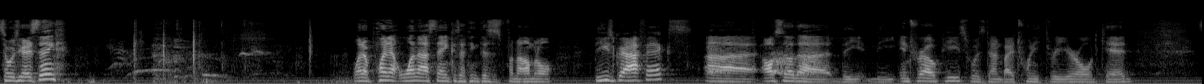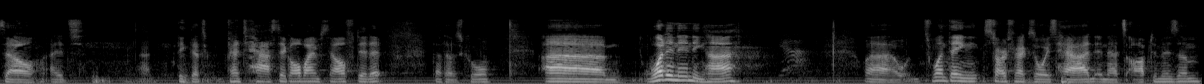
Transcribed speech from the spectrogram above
So, what do you guys think? want to point out one last thing because I think this is phenomenal. These graphics, uh, also the, the, the intro piece was done by a 23 year old kid. So it's, I think that's fantastic. All by himself did it. Thought that was cool. Um, what an ending, huh? Yeah. Uh, it's one thing Star Trek has always had, and that's optimism.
